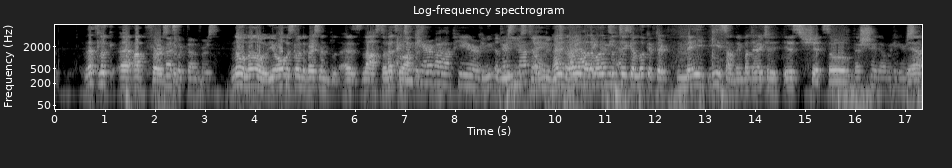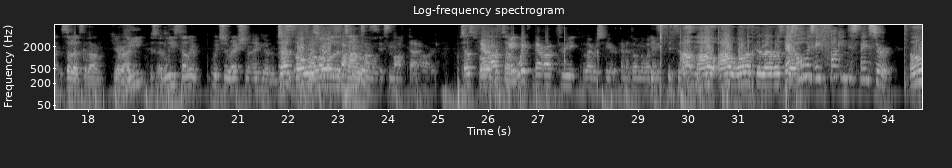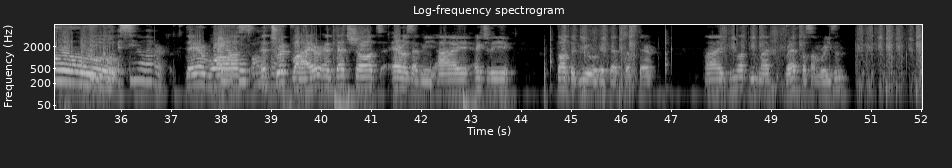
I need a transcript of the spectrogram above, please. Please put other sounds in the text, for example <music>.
Let's look uh, up first. Let's look down first. No, no, no. You always go in the basement as last, so let's I, go I up I don't care about up here. Can you at There's least nothing. tell me I which know, Nothing, but I I wanted mean, to take a look if there may be something, but there actually is shit, so. There's shit over here. Yeah, so let's go down. Can You're you right. please at least tell me which direction I go? Just I should always follow- follow the fucking tunnels. tunnel. It's not that hard. Just There follow are the tunnel. hey, wait, there are three levers here, and I don't know what any. It's, it's the Ow, ow, ow, one of the levers There's just... always a fucking dispenser. Oh. I didn't Oh! pull a single lever. There was a of them. tripwire and that shot arrows at me. I actually thought that you hit that just there. I did not eat my bread for some reason.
